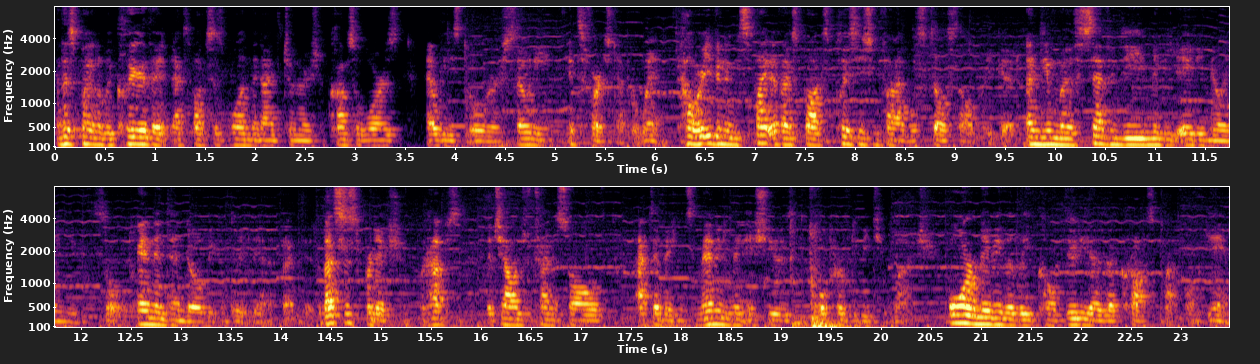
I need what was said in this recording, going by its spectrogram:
At this point, it'll be clear that Xbox has won the ninth generation of console wars, at least over Sony, its first ever win. However, even in spite of Xbox, PlayStation 5 will still sell pretty good, ending with 70, maybe 80 million units sold, and Nintendo will be completely unaffected. But that's just a prediction. Perhaps the challenge of trying to solve Activision's management issues will prove to be too much. Or maybe they'll leave Call of Duty as a cross-platform game.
